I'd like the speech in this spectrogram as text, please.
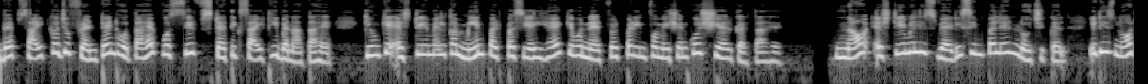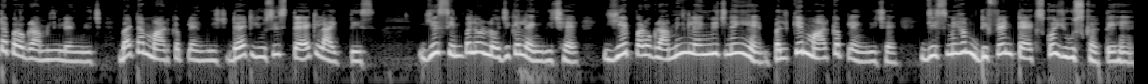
वेबसाइट का जो फ्रंट एंड होता है, वो सिर्फ़ स्टैटिक साइट ही बनाता है क्योंकि HTML का मेन पर्पस यही है कि वो नेटवर्क पर इंफॉर्मेशन को शेयर करता है Now HTML is very simple and logical. It is not a programming language, but a markup language that uses tag like this. ये सिंपल और लॉजिकल लैंग्वेज है ये प्रोग्रामिंग लैंग्वेज नहीं है, बल्कि मार्कअप लैंग्वेज है, जिसमें हम डिफरेंट टैग्स को यूज़ करते हैं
